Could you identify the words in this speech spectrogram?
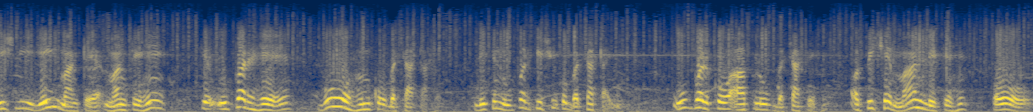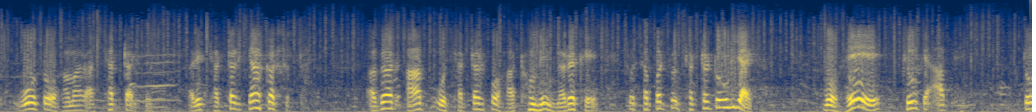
इसलिए यही मानते मानते हैं कि ऊपर है, वो हमको बचाता है। लेकिन ऊपर किसी को बचाता ही नहीं। ऊपर को आप लोग बचाते हैं और पीछे मान लेते हैं, ओ, वो तो हमारा छत्तर है। अरे, छत्तर क्या कर सकता है? अगर आप वो छत्तर को हाथों में न रखे तो छप्पर तो छत्तर तो उड़ जाएगा। वो है, क्योंकि आप हैं। तो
